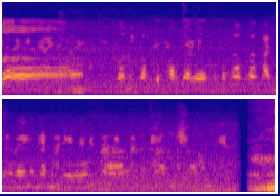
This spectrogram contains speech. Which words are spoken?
ลังขอมีความสุขความเจริญสุขภาพร่างกายแข็งแรงนะครับ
